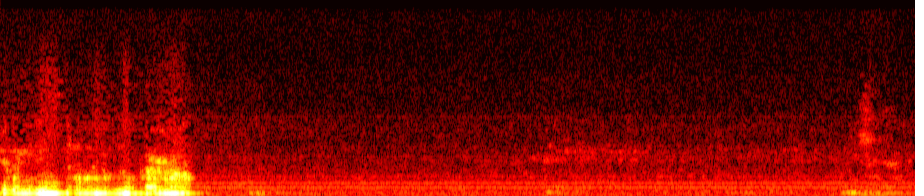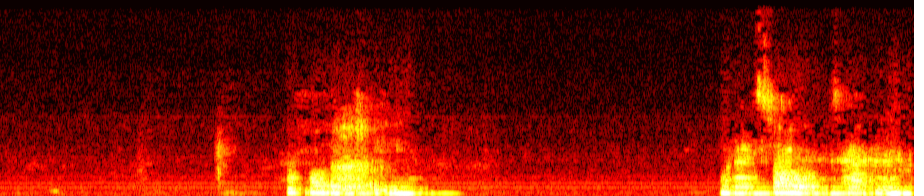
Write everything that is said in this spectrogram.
doing in a little girl? Her father was beating her. When I saw what was happening,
